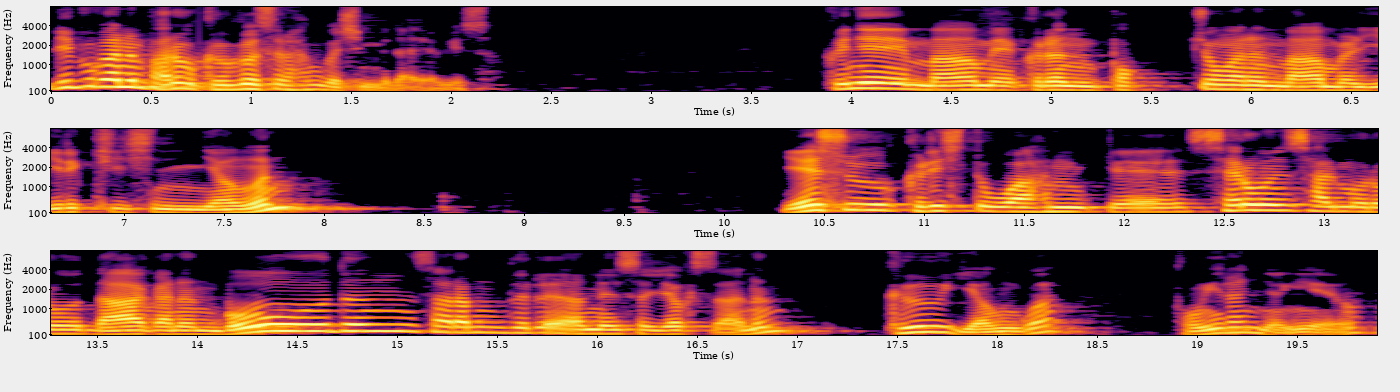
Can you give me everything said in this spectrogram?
리브가는 바로 그것을 한 것입니다. 여기서 그녀의 마음에 그런 복종하는 마음을 일으키신 영은 예수 그리스도와 함께 새로운 삶으로 나아가는 모든 사람들 안에서 역사하는 그 영과 동일한 영이에요.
